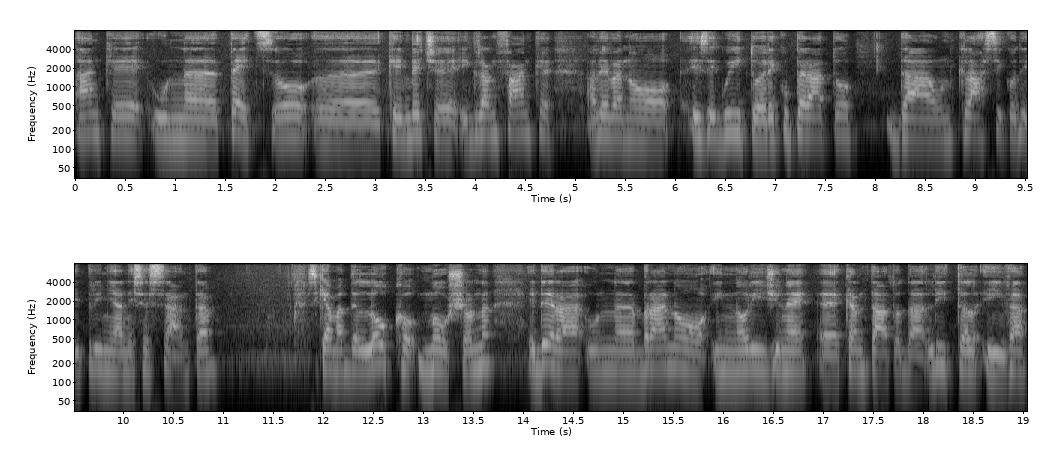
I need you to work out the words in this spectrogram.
anche un eh, pezzo eh, che invece i Grand Funk avevano eseguito e recuperato da un classico dei primi anni 60 si chiama The Locomotion ed era un eh, brano in origine eh, cantato da Little Eva.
